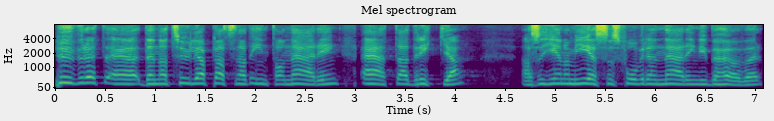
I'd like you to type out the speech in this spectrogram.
Huvudet är den naturliga platsen att inta näring, äta, dricka. Alltså genom Jesus får vi den näring vi behöver.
